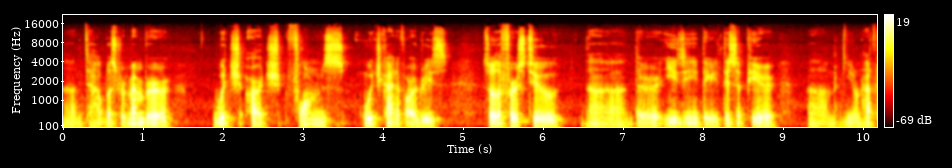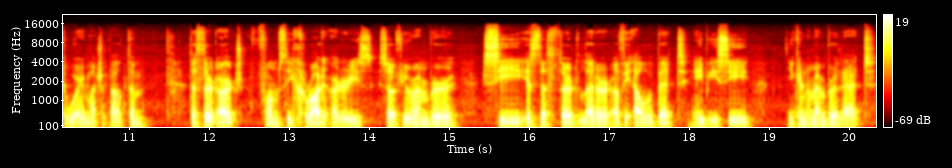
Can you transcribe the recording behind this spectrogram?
um, to help us remember which arch forms which kind of arteries. So the first two, uh, they're easy, they disappear, um, you don't have to worry much about them. The third arch forms the carotid arteries. So if you remember C is the third letter of the alphabet, ABC, you can remember that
